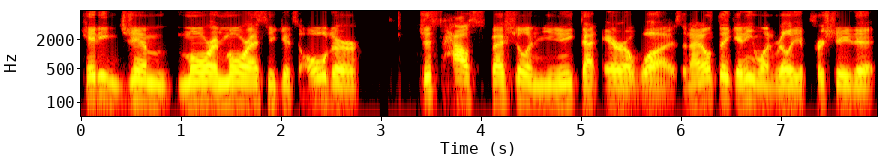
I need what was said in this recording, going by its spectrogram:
hitting Jim more and more as he gets older, just how special and unique that era was. And I don't think anyone really appreciated it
